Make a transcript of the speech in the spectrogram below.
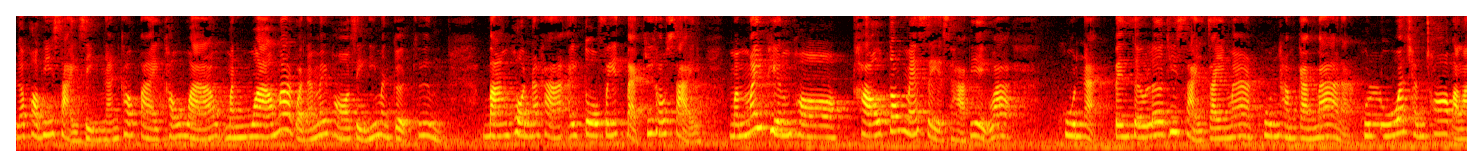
แล้วพอพี่ใส่สิ่งนั้นเข้าไปเขาว้าวมันว้าวมากกว่านั้นไม่พอสิ่งที่มันเกิดขึ้น บางคนนะคะไอ้ตัว feedback ที่เขาใส่ มันไม่เพียงพอเขาต้อง message หาพี่เอกว่าคุณอะเป็น seller ที่ใส่ใจมาก คุณทำการบ้านอะคุณรู้ว่าฉันชอบอะไร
